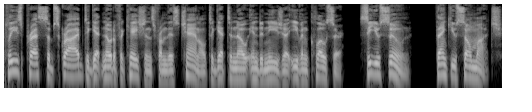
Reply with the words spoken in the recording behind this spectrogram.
Please press subscribe to get notifications from this channel to get to know Indonesia even closer. See you soon. Thank you so much.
